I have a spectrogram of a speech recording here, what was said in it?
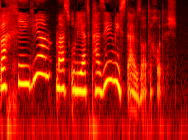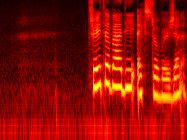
و خیلی هم مسئولیت پذیر نیست در ذات خودش. تریت بعدی اکستروورژنه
